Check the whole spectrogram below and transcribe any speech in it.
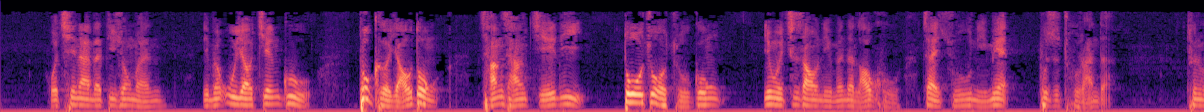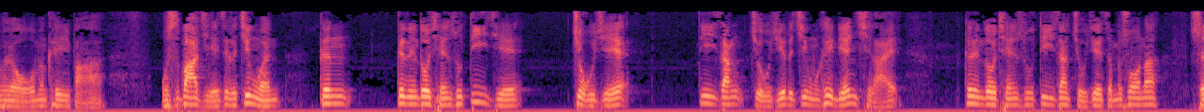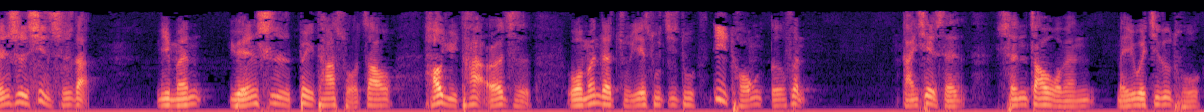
我亲爱的弟兄们，你们务要坚固，不可摇动。常常竭力多做主公，因为知道你们的劳苦在主里面不是突然的。听众朋友，我们可以把五十八节这个经文跟跟林多前书第一节九节第一章九节的经文可以连起来。跟林多前书第一章九节怎么说呢？神是信实的，你们原是被他所招，好与他儿子我们的主耶稣基督一同得分。感谢神。神召我们每一位基督徒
